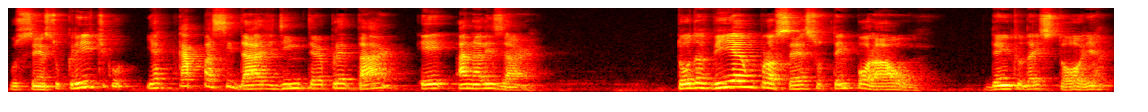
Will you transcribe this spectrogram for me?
o senso crítico e a capacidade de interpretar e analisar. Todavia, é um processo temporal dentro da história,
